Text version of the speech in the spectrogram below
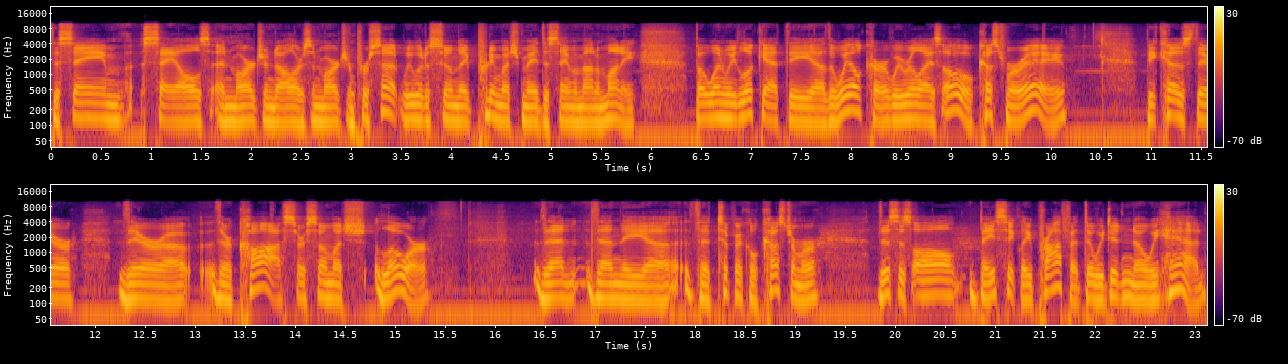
the same sales and margin dollars and margin percent we would assume they pretty much made the same amount of money. But when we look at the uh, the whale curve we realize oh customer A because their their uh, their costs are so much lower than than the uh, the typical customer this is all basically profit that we didn't know we had.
